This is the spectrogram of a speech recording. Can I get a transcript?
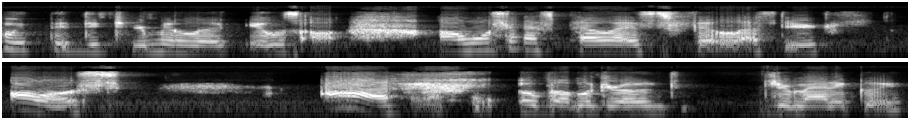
with a determined look. It was al- almost as pale as Phil Lester. Almost. Ah! Obama groaned dramatically.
